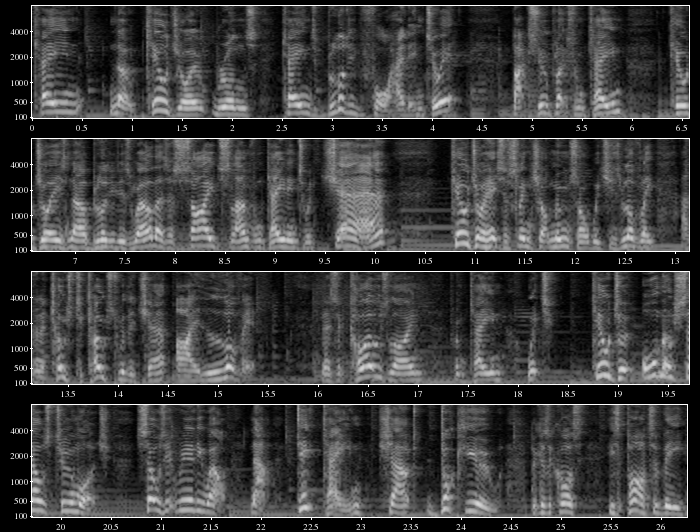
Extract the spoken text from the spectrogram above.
Kane, no, Killjoy runs Kane's bloodied forehead into it. Back suplex from Kane. Killjoy is now bloodied as well. There's a side slam from Kane into a chair. Killjoy hits a slingshot moonsault, which is lovely, and then a coast to coast with a chair. I love it. There's a clothesline from Kane, which Killjoy almost sells too much. Sells it really well. Now, did Kane shout "Duck you"? Because of course he's part of the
